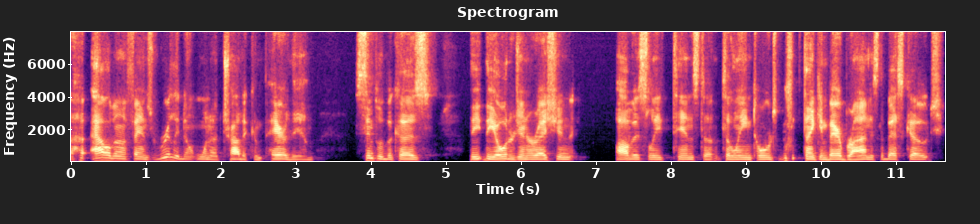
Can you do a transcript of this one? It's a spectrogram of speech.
Alabama fans really don't want to try to compare them simply because the, the older generation obviously tends to, to lean towards thinking Bear Bryant is the best coach.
